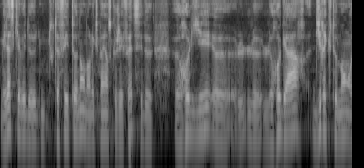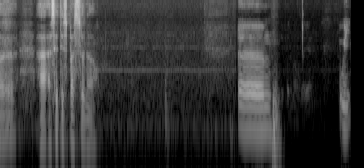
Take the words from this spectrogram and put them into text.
Mais là, ce qui y avait de tout à fait étonnant dans l'expérience que j'ai faite, c'est de euh, relier euh, le, regard directement euh, à, cet espace sonore. oui,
